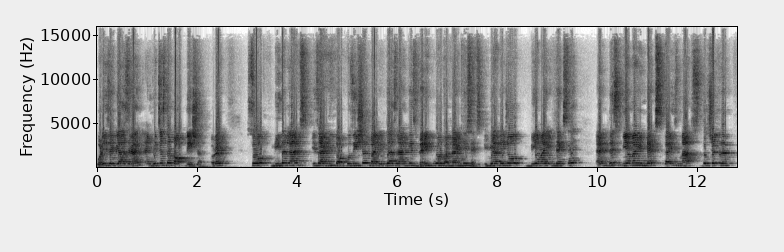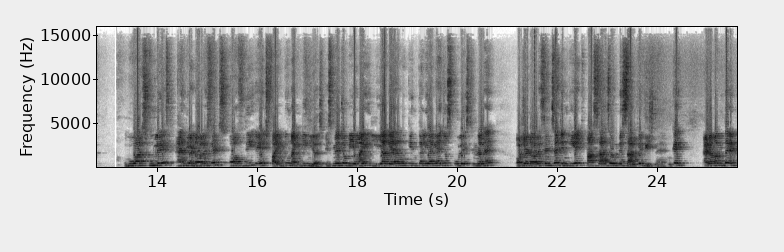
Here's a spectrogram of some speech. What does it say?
what is India's rank and which is the top nation alright so Netherlands is at the top position while India's rank is very poor 196 India के जो बीएमआई इंडेक्स है and this BMI index guys maps the children who are school age and the adolescents of the age 5 to 19 years. इसमें जो बीएमआई लिया गया है, वो किन का लिया गया है? जो स्कूल एज चिल्ड्रन है और जो एडोलेसेंट्स है, जिनकी एज पाँच साल से उन्नीस साल के बीच में है ओके एंड अमंग देम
